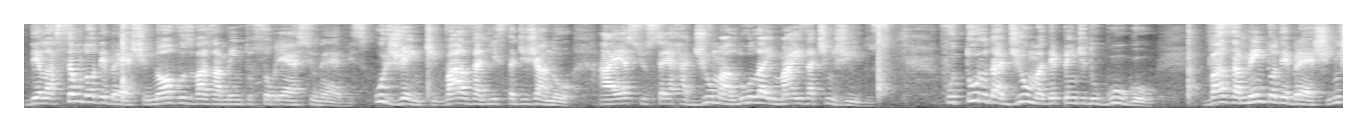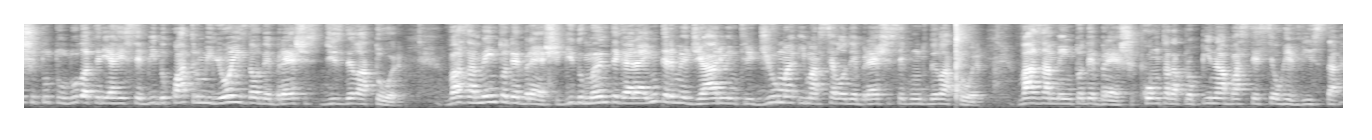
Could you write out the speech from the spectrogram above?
Delação do Odebrecht, novos vazamentos sobre Aécio Neves. Urgente, vaza a lista de Janot. Aécio Serra, Dilma Lula e mais atingidos. Futuro da Dilma depende do Google. Vazamento Odebrecht. Instituto Lula teria recebido 4 milhões da Odebrecht, diz delator. Vazamento Odebrecht. Guido Mantega era intermediário entre Dilma e Marcelo Odebrecht, segundo delator. Vazamento Odebrecht. Conta da propina abasteceu revista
